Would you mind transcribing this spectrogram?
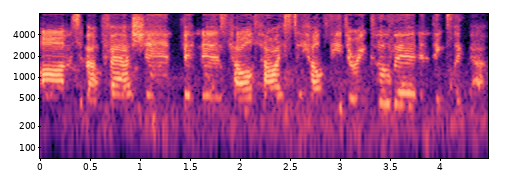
Um, it's about fashion, fitness, health, how I stay healthy during COVID, and things like that.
